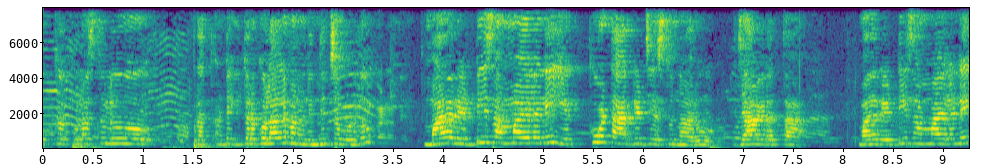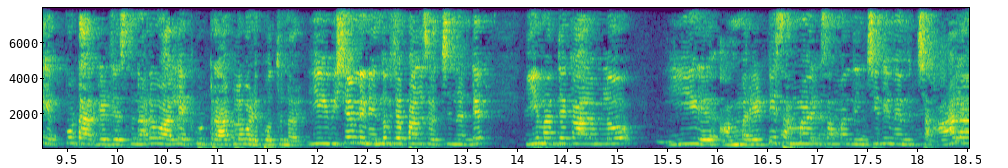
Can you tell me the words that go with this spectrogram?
ఒక్క కులస్తులు అంటే ఇతర కులాలను మనం నిందించకూడదు. మన రెడ్డిస్ అమ్మాయిలని ఎక్కువ టార్గెట్ చేస్తున్నారు. జాగ్రత్త. మన రెడ్డిస్ అమ్మాయిలని ఎక్కువ టార్గెట్ చేస్తున్నారు. వాళ్ళు ఎక్కువ ట్రాప్లో పడిపోతున్నారు. ఈ విషయం నేను ఎందుకు చెప్పాల్సి వచ్చిందంటే ఈ మధ్య కాలంలో ఈ అమ్మ రెడ్డిస్ అమ్మాయిలకు సంబంధించి మేము చాలా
